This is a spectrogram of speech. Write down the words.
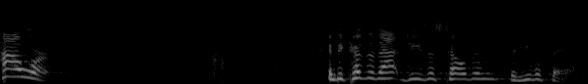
power. And because of that, Jesus tells him that he will fail.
